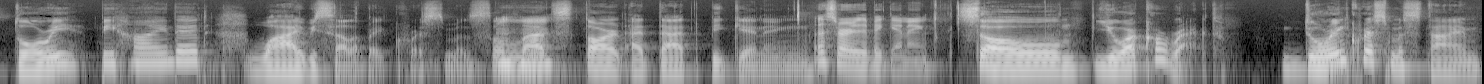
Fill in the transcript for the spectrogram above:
story behind it, why we celebrate Christmas. So mm-hmm. let's start at that beginning. Let's start at the beginning. So you are correct. During Christmas time,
